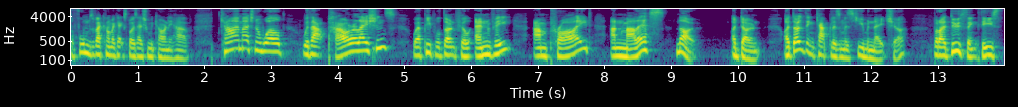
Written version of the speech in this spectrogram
the forms of economic exploitation we currently have. Can I imagine a world without power relations where people don't feel envy and pride and malice? No, I don't. I don't think capitalism is human nature, but I do think these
